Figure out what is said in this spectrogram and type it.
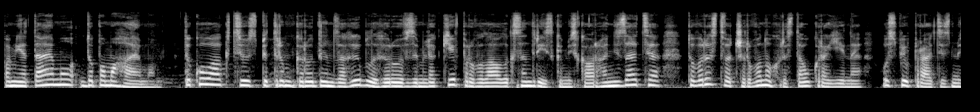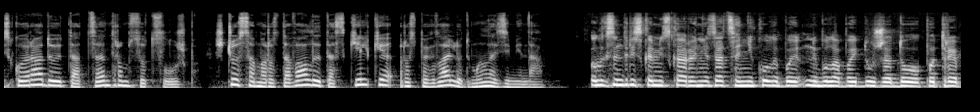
Пам'ятаємо, допомагаємо. Таку акцію з підтримки родин загиблих героїв земляків провела Олександрійська міська організація Товариства Червоного Христа України у співпраці з міською радою та центром соцслужб. Що саме роздавали та скільки, розповіла Людмила Зіміна. Олександрійська міська організація ніколи би не була байдужа до потреб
